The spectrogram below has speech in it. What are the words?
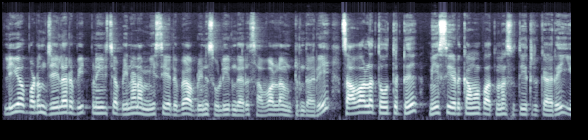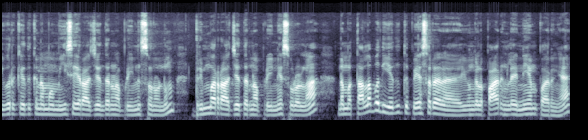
லியோ படம் ஜெயிலரை பீட் பண்ணிருச்சு அப்படின்னா நான் மீசை எடுப்பேன் அப்படின்னு சொல்லியிருந்தாரு. சவால்லாம் விட்டுருந்தாரு. சவாலில் தோத்துட்டு மீசை எடுக்காமல் பார்த்தோம்னா சுற்றிட்டு இருக்காரு. இவருக்கு எதுக்கு நம்ம மீசை ராஜேந்திரன் அப்படின்னு சொல்லணும் ட்ரிம்மர் ராஜேந்திரன் அப்படின்னே சொல்லலாம். நம்ம தளபதி எதிர்த்து பேசுகிற இவங்களை பாருங்களேன் நியம் பாருங்கள்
